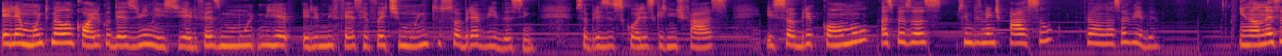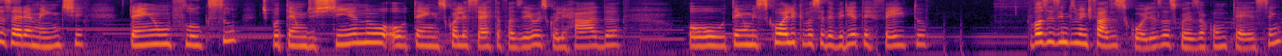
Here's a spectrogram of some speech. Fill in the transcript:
Ele é muito melancólico desde o início, e ele, fez me ele me fez refletir muito sobre a vida, assim, sobre as escolhas que a gente faz e sobre como as pessoas simplesmente passam pela nossa vida. E não necessariamente tem um fluxo, tipo, tem um destino, ou tem escolha certa a fazer, ou escolha errada, ou tem uma escolha que você deveria ter feito. Você simplesmente faz escolhas, as coisas acontecem.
